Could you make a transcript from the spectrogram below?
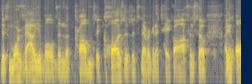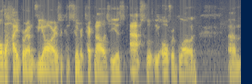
that's more valuable than the problems it causes, it's never going to take off. And so I think all the hype around VR as a consumer technology is absolutely overblown. Um,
